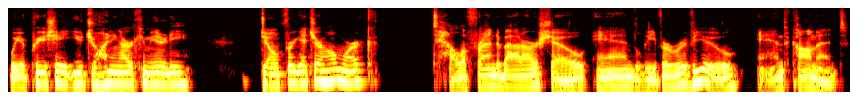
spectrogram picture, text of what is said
We appreciate you joining our community. Don't forget your homework. Tell a friend about our show and leave a review and comment.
